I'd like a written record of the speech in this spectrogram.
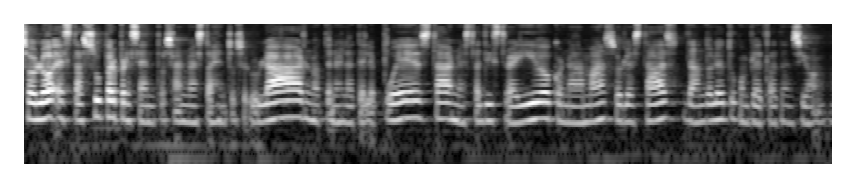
solo estás súper presente, o sea, no estás en tu celular, no tienes la tele puesta, no estás distraído con nada más, solo estás dándole tu completa atención.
